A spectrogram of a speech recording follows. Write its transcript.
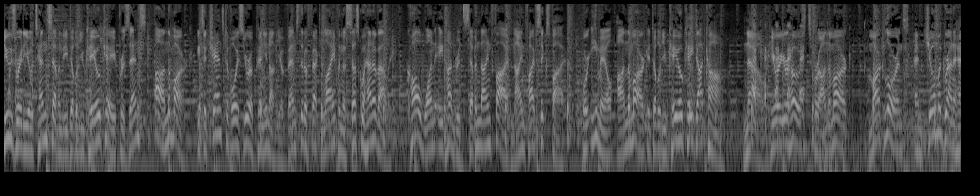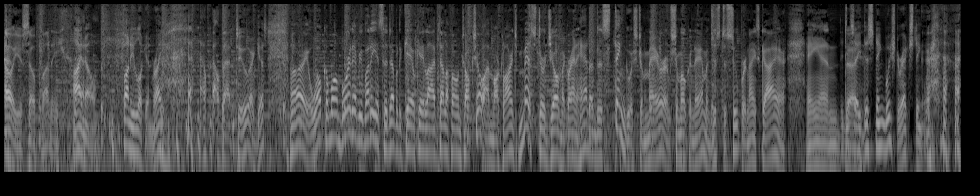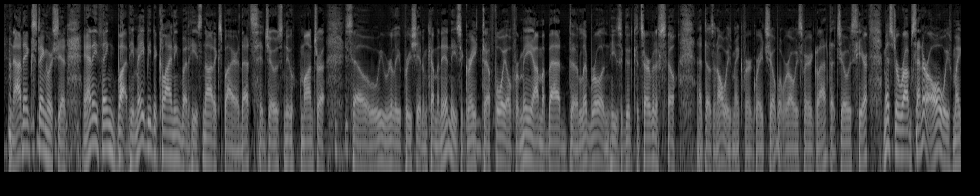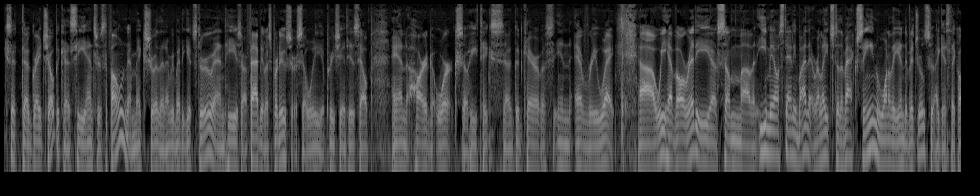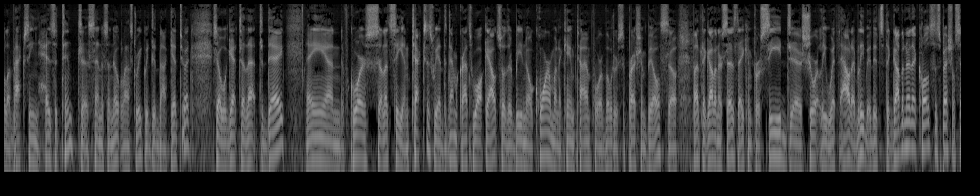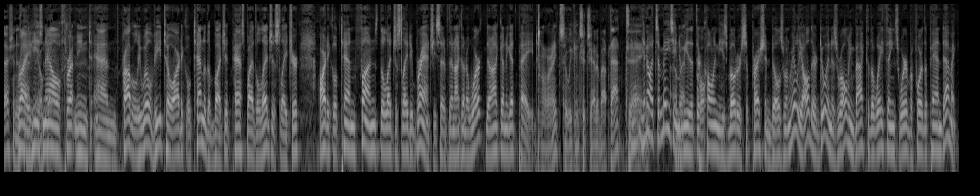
News Radio 1070 WKOK presents On the Mark. It's a chance to voice your opinion on the events that affect life in the Susquehanna Valley. Call 1 800 795 9565 or email onthemark at WKOK.com. Now, here are your hosts for On the Mark, Mark Lawrence and Joe McGranahan. Oh, you're so funny. I know. Funny looking, right? well, that too, I guess. All right, welcome on board, everybody. It's the WKOK Live Telephone Talk Show. I'm Mark Lawrence, Mr. Joe McGranahan, a distinguished mayor of Shamokin Dam, and just a super nice guy. And Did you uh, say distinguished or extinguished? not extinguished yet. Anything but. He may be declining, but he's not expired. That's Joe's new mantra. So we really appreciate him coming in. He's a great uh, foil for me. I'm a bad uh, liberal, and he's a good conservative, so that doesn't always make for a great show, but we're always very glad that Joe is here. Mr. Rob Center always makes it a great show because he answers the phone and makes sure that everybody gets through, and he's our fabulous producer, so we appreciate his help and hard work. So he takes uh, good care of us in every way. Uh, we have already uh, some uh, an email standing by that relates to the vaccine. One of the individuals, who I guess they call a vaccine vaccine hesitant. Uh, sent us a note last week. We did not get to it. So we'll get to that today. And of course, uh, let's see, in Texas, we had the Democrats walk out, so there'd be no quorum when it came time for a voter suppression bill. So, but the governor says they can proceed uh, shortly without, I believe it, it's the governor that calls the special session. Is right. He's okay? now threatening to, and probably will veto Article 10 of the budget passed by the legislature. Article 10 funds the legislative branch. He said if they're not going to work, they're not going to get paid. All right. So we can chit chat about that. Uh, you know, it's amazing to me that they're oh. calling these voter suppression bills when really all they're doing is rolling back to the way things were before the pandemic.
